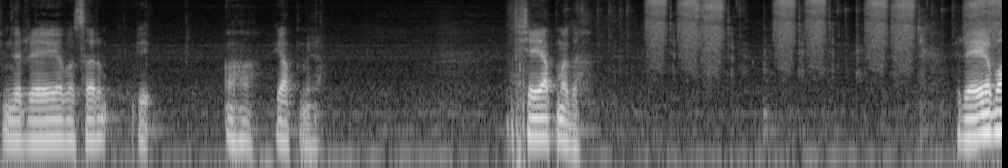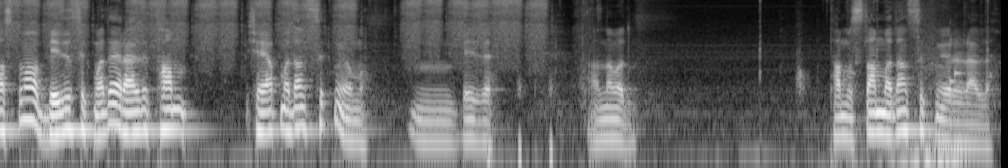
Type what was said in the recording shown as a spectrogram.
Şimdi R'ye basarım. Bir aha yapmıyor. Şey yapmadı. R'ye bastım ama bezi sıkmadı. Herhalde tam şey yapmadan sıkmıyor mu? Hmm, bezi. Anlamadım. Tam ıslanmadan sıkmıyor herhalde.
